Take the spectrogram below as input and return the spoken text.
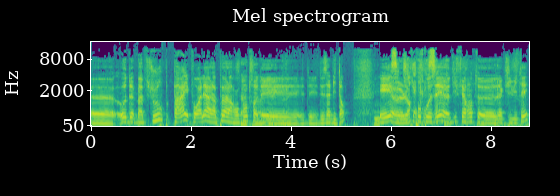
Euh, au de, bah, toujours pareil pour aller à la peu à la rencontre des, des, des habitants Mm. et euh, leur proposer euh, différentes euh, activités.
